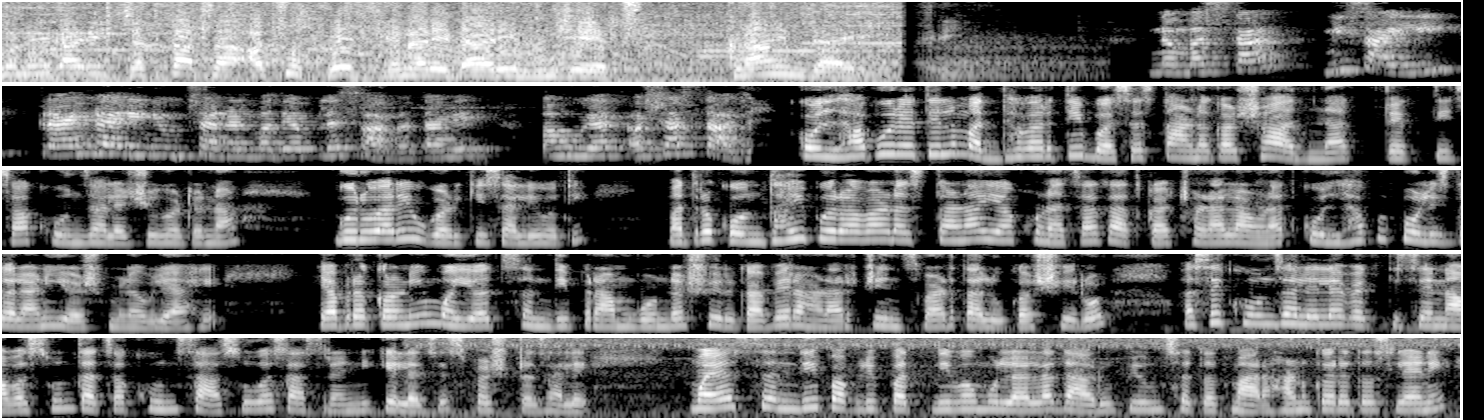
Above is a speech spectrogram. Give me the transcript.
गुन्हेगारी जगताचा अचूक वेध घेणारी डायरी म्हणजेच क्राईम डायरी नमस्कार मी सायली. क्राईम डायरी न्यूज चॅनलमध्ये आपले स्वागत आहे. पाहुयात अशाच ताज्या कोल्हापूर येथील मध्यवर्ती बसस्थानकाच्या अज्ञात व्यक्तीचा खून झाल्याची घटना गुरुवारी उघडकीस आली होती. मात्र कोणताही पुरावा नसताना या खुनाचा तात्काळ छडा लावण्यात कोल्हापूर पोलीस दलाने यश मिळवले आहे. या प्रकरणी मयत संदीप रामगोंडा शिरगावे राहणार चिंचवाड तालुका शिरोळ असे खून झालेल्या व्यक्तीचे नाव असून त्याचा खून सासू व सासऱ्यांनी केल्याचे स्पष्ट झाले. मयत संदीप आपली पत्नी व मुलाला दारू पिऊन सतत मारहाण करत असल्याने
